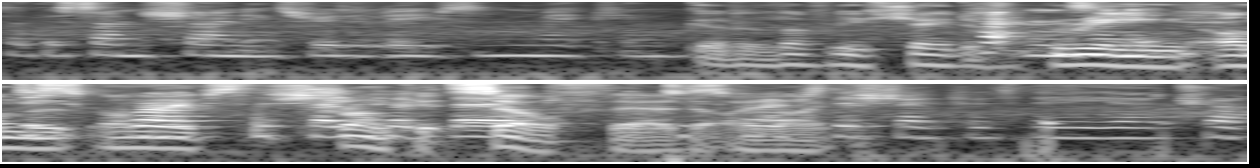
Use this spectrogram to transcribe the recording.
so the sun's shining through the leaves and making Got a lovely shade of green on the on the the, trunk of the itself there that I like. the shape of the uh, trunk.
